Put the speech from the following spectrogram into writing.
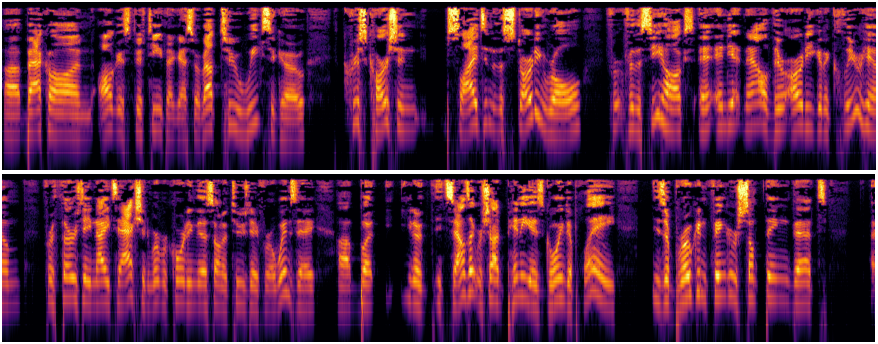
uh, back on August 15th, I guess. So about two weeks ago, Chris Carson slides into the starting role for, for the Seahawks. And, and yet now they're already going to clear him for Thursday night's action. We're recording this on a Tuesday for a Wednesday. Uh, but you know, it sounds like Rashad Penny is going to play. Is a broken finger something that uh,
